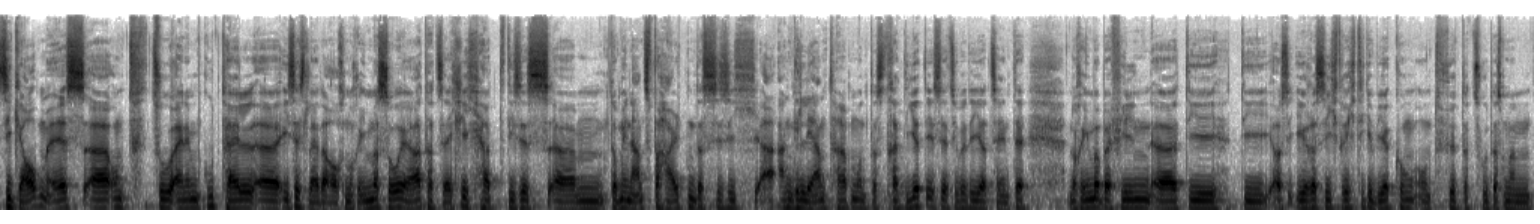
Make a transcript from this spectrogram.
Sie glauben es äh, und zu einem Gutteil äh, ist es leider auch noch immer so. Ja, tatsächlich hat dieses ähm, Dominanzverhalten, das Sie sich äh, angelernt haben und das tradiert ist jetzt über die Jahrzehnte, noch immer bei vielen äh, die, die aus ihrer Sicht richtige Wirkung und führt dazu, dass man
